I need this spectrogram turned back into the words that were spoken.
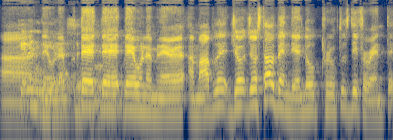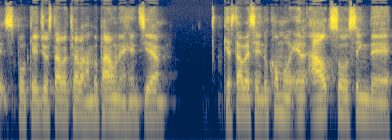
uh, de, una, de, de, una, manera amable. Yo, yo estaba vendiendo productos diferentes porque yo estaba trabajando para una agencia que estaba haciendo como el outsourcing de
